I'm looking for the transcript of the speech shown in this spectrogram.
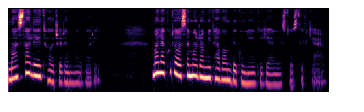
مسئله تاجر مروارید. ملکوت آسمان را می توان به گونه دیگر نیز توصیف کرد.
